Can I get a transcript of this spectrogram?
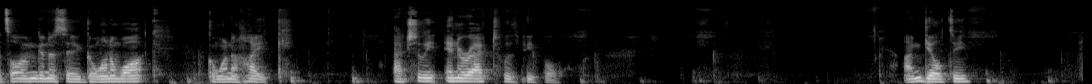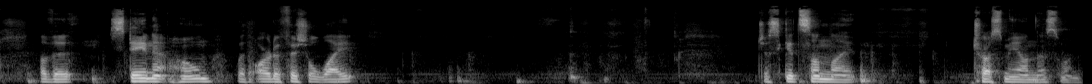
That's all I'm going to say. Go on a walk, go on a hike, actually interact with people. I'm guilty of it, staying at home with artificial light. Just get sunlight. Trust me on this one.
